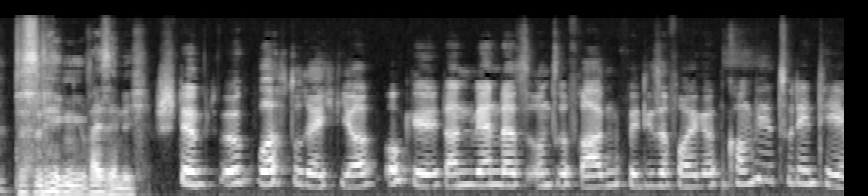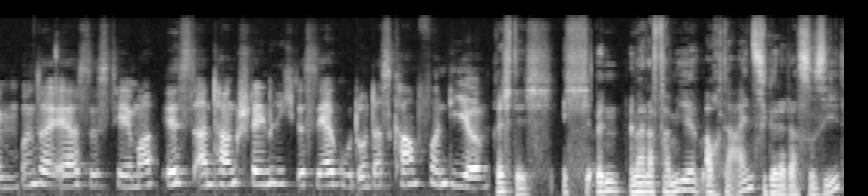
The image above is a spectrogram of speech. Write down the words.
Deswegen weiß ich nicht. Stimmt, irgendwo hast du recht, ja. Okay, dann wären das unsere Fragen für diese Folge. Kommen wir zu den Themen. Unser erstes Thema ist, an Tankstellen riecht es sehr gut und das kam von dir. Richtig. Ich bin in meiner Familie auch der Einzige, der das so sieht.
